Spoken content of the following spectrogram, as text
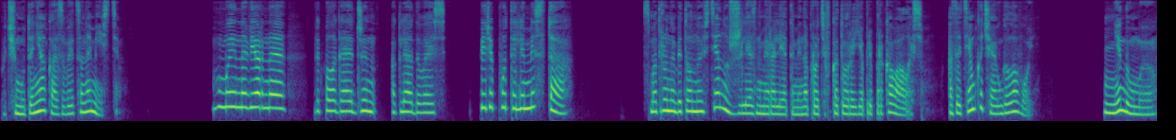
почему-то не оказывается на месте. «Мы, наверное, — предполагает Джин, оглядываясь, — перепутали места». Смотрю на бетонную стену с железными ролетами, напротив которой я припарковалась, а затем качаю головой. «Не думаю».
